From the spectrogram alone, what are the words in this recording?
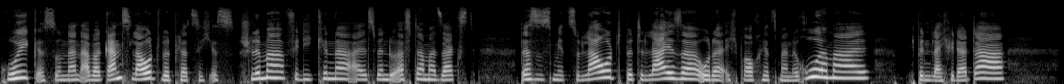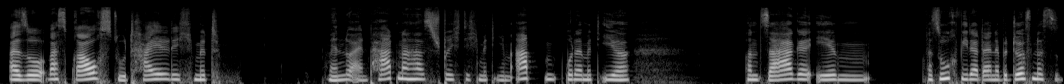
ruhig ist und dann aber ganz laut wird plötzlich, ist schlimmer für die Kinder, als wenn du öfter mal sagst, das ist mir zu laut, bitte leiser oder ich brauche jetzt meine Ruhe mal, ich bin gleich wieder da. Also was brauchst du? Teil dich mit. Wenn du einen Partner hast, sprich dich mit ihm ab oder mit ihr und sage eben, versuch wieder deine Bedürfnisse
